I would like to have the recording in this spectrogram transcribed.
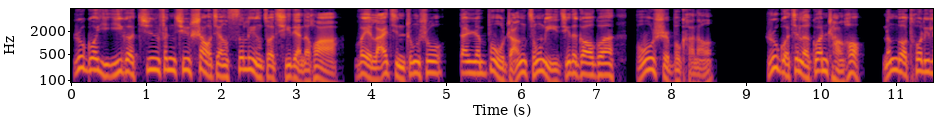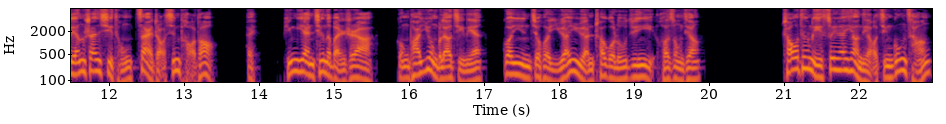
如果以一个军分区少将司令做起点的话，未来进中书担任部长、总理级的高官不是不可能。如果进了官场后能够脱离梁山系统，再找新跑道，嘿，凭燕青的本事啊，恐怕用不了几年，官运就会远远超过卢俊义和宋江。朝廷里虽然要鸟尽弓藏，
